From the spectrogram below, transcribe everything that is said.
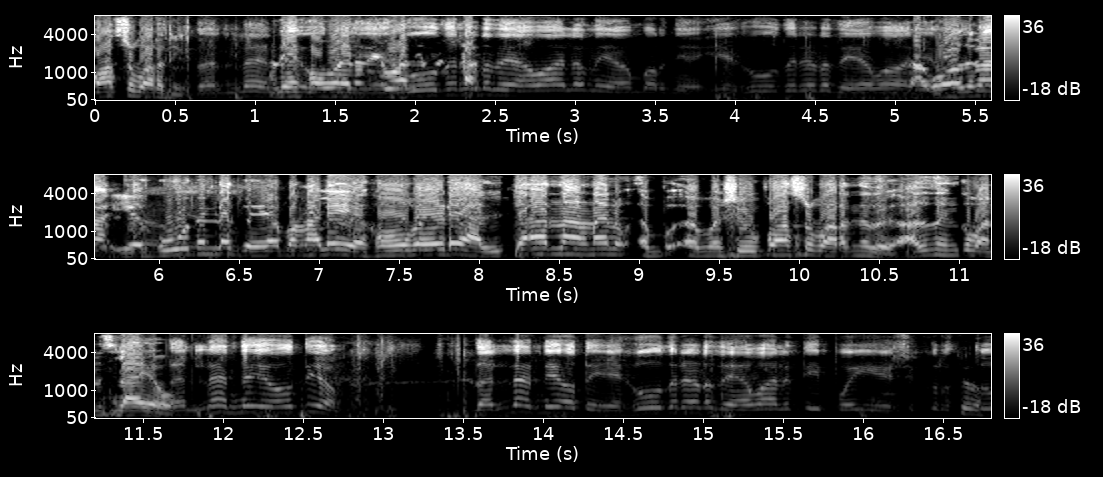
പാസ്റ്റർ പറഞ്ഞു. സഹോദര യഹൂദന്റെ ദേവാലയ യഹോവയുടെ അല്ല എന്നാണ് ശിവ പാസ്റ്റർ പറഞ്ഞത്. അത് നിങ്ങക്ക് മനസ്സിലായോ? ഇതല്ല എന്റെ ചോദ്യം. ഇതല്ല എന്റെ ചോദ്യം. യഹൂദരുടെ ദേവാലയത്തിൽ പോയി യേശുക്രിസ്തു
